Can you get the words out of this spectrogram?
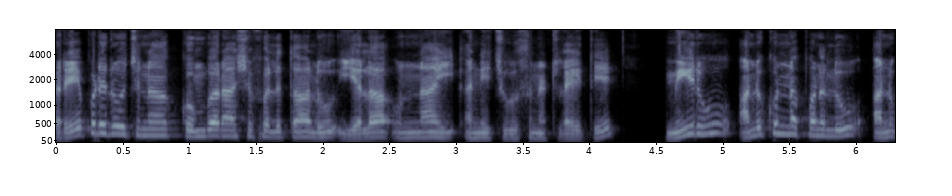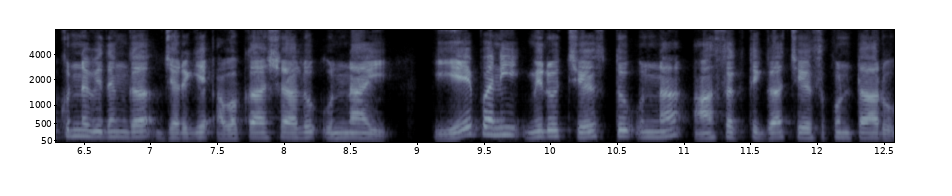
రేపటి రోజున కుంభరాశి ఫలితాలు ఎలా ఉన్నాయి అని చూసినట్లయితే మీరు అనుకున్న పనులు అనుకున్న విధంగా జరిగే అవకాశాలు ఉన్నాయి. ఏ పని మీరు చేస్తూ ఉన్నా ఆసక్తిగా చేసుకుంటారు.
